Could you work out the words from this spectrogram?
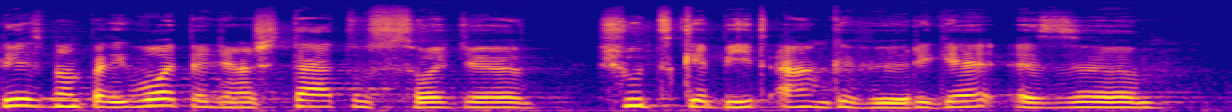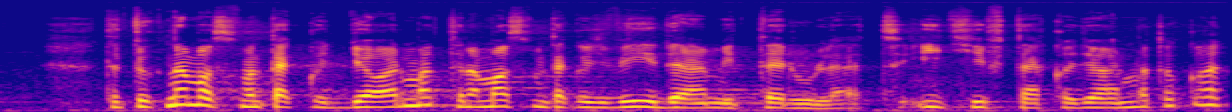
részben pedig volt egy olyan státusz, hogy Schutzgebiet Angehörige, ez tehát ők nem azt mondták, hogy gyarmat, hanem azt mondták, hogy védelmi terület. Így hívták a gyarmatokat.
